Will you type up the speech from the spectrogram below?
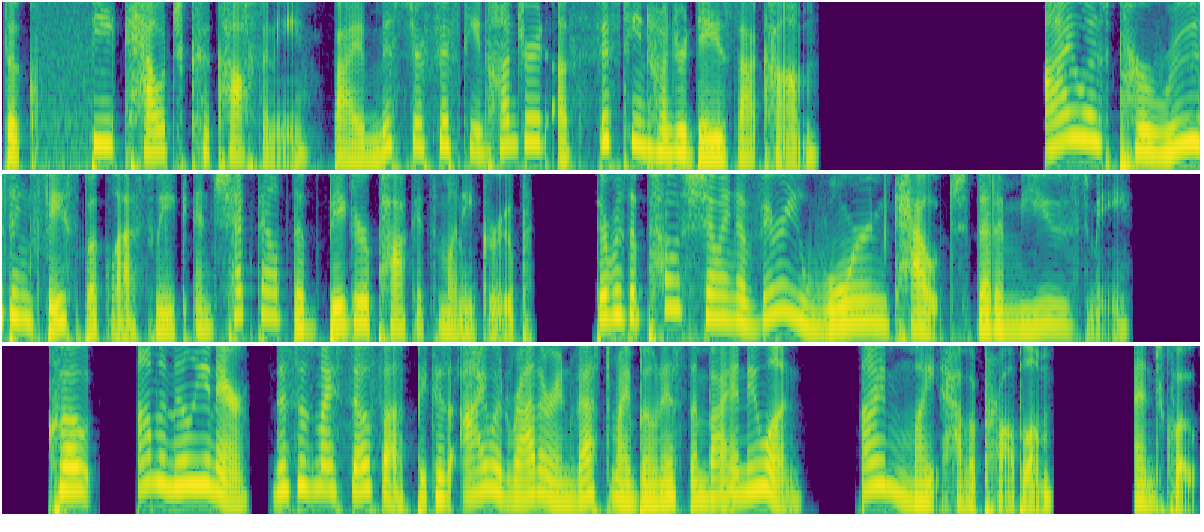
The Creepy Couch Cacophony by Mr. 1500 of 1500days.com. I was perusing Facebook last week and checked out the BiggerPockets Money group. There was a post showing a very worn couch that amused me. Quote, I'm a millionaire. This is my sofa because I would rather invest my bonus than buy a new one. I might have a problem. End quote.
